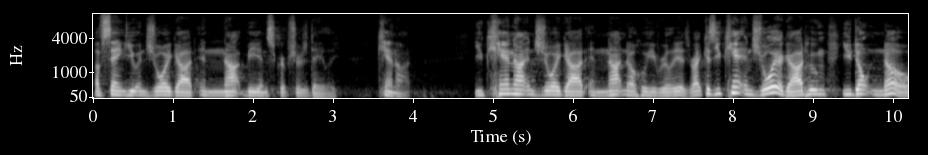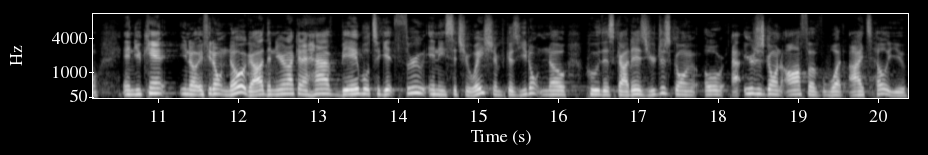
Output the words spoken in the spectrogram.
of saying you enjoy God and not be in scriptures daily. Cannot. You cannot enjoy God and not know who He really is, right? Because you can't enjoy a God whom you don't know. And you can't, you know, if you don't know a God, then you're not going to have, be able to get through any situation because you don't know who this God is. You're just going over, you're just going off of what I tell you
